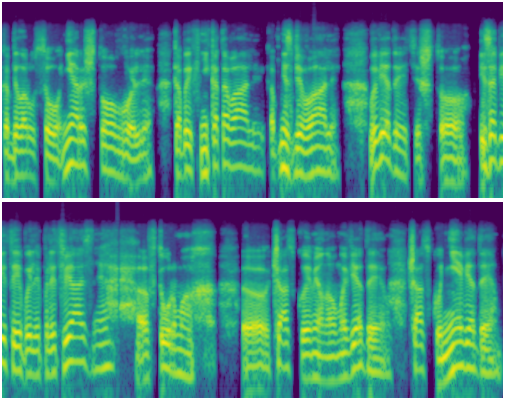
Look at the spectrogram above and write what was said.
каб беларусаў не арыштоўвалі каб іх не катавалі каб не збівалі. Вы ведаеце что і забітыя былі палітвязні в турмах частку імёнаў мы ведаем частку не ведаем.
